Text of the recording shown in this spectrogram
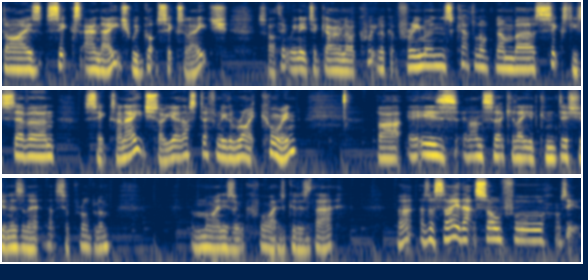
dies 6 and H. We've got 6 and H. So I think we need to go and have a quick look at Freeman's catalogue number 67, 6 and H. So yeah, that's definitely the right coin. But it is in uncirculated condition, isn't it? That's a problem and mine isn't quite as good as that. But as I say that sold for was it?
